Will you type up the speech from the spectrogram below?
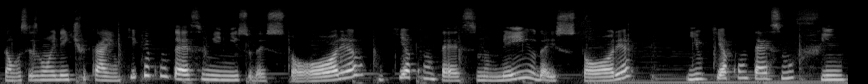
Então vocês vão identificar o que, que acontece no início da história, o que acontece no meio da história e o que acontece no fim.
